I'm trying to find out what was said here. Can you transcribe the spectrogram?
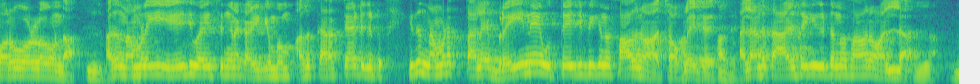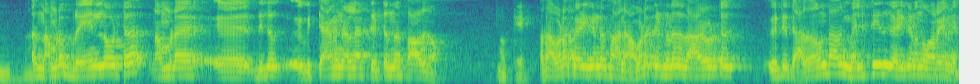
കുറവുള്ളതുകൊണ്ടാണ് അത് നമ്മൾ ഈ ഏജ് വയസ്സ് ഇങ്ങനെ കഴിക്കുമ്പം അത് കറക്റ്റായിട്ട് കിട്ടും. ഇത് നമ്മുടെ തല ബ്രെയിനെ ഉത്തേജിപ്പിക്കുന്ന സാധനമാണ് ചോക്ലേറ്റ്. അല്ലാണ്ട് താഴത്തേക്ക് കിട്ടുന്ന സാധനം അല്ല. അത് നമ്മുടെ ബ്രെയിനിലോട്ട് നമ്മുടെ ഇതിൽ വിറ്റാമിൻ എല്ലാം കിട്ടുന്ന സാധനം ഓക്കെ. അത് അവിടെ കഴിക്കേണ്ട സാധനം. അവിടെ കിട്ടുന്നത് താഴോട്ട് കിട്ടിയിട്ട് അതുകൊണ്ട് അത് മെൽറ്റ് ചെയ്ത് കഴിക്കണം എന്ന് പറയുന്നേ.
